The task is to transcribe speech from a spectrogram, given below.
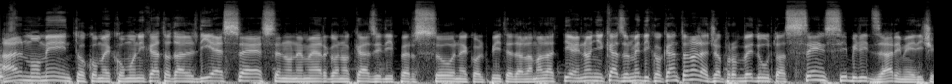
Al momento, come comunicato dal DSS, non emergono casi di persone colpite dalla malattia. In ogni caso il medico cantonale ha già provveduto a sensibilizzare i medici.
